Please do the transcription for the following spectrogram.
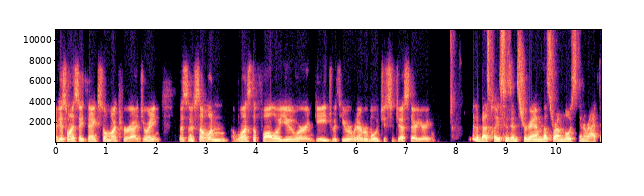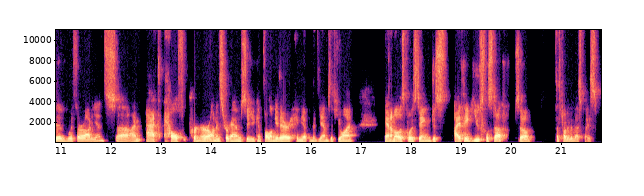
I just want to say thanks so much for uh, joining. Listen, if someone wants to follow you or engage with you or whatever, what would you suggest there, Yuri? The best place is Instagram. That's where I'm most interactive with our audience. Uh, I'm at healthpreneur on Instagram. So you can follow me there. Hit me up in the DMs if you want and I'm always posting just I think useful stuff. So that's probably the best place.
